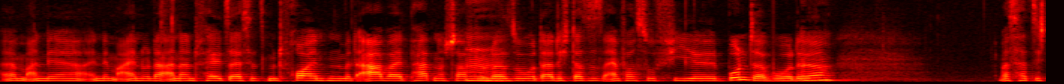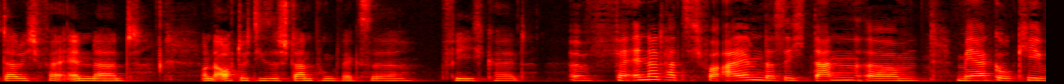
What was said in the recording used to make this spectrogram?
ähm, an der, in dem einen oder anderen Feld, sei es jetzt mit Freunden, mit Arbeit, Partnerschaft mhm. oder so, dadurch, dass es einfach so viel bunter wurde. Mhm. Was hat sich dadurch verändert? Und auch durch diese Standpunktwechselfähigkeit? Äh, verändert hat sich vor allem, dass ich dann ähm, merke, okay,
